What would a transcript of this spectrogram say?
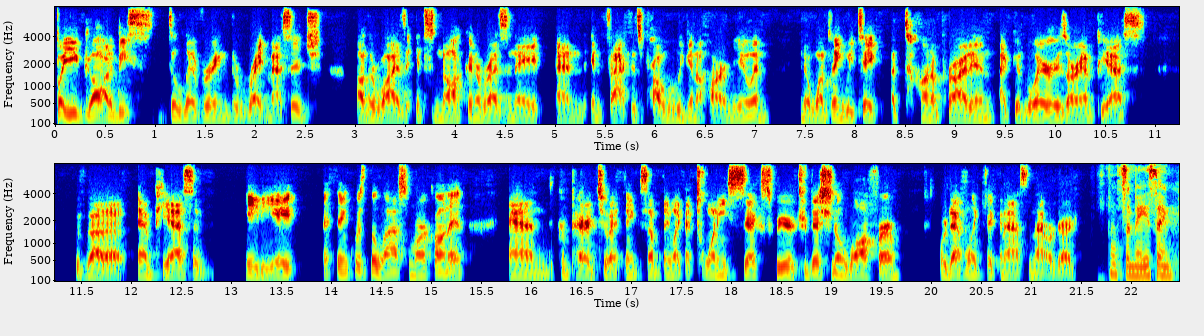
but you got to be delivering the right message. Otherwise, it's not going to resonate. And in fact, it's probably going to harm you. And, you know, one thing we take a ton of pride in at Good Lawyer is our NPS We've got a NPS of 88, I think was the last mark on it. And compared to, I think, something like a 26 for your traditional law firm, we're definitely kicking ass in that regard. That's amazing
